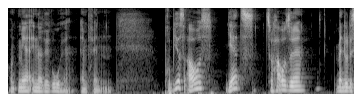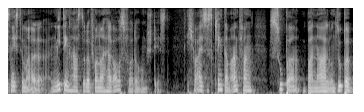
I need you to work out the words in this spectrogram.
und mehr innere Ruhe empfinden. Probier es aus, jetzt, zu Hause, wenn du das nächste Mal ein Meeting hast oder vor einer Herausforderung stehst. Ich weiß, es klingt am Anfang super banal und super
